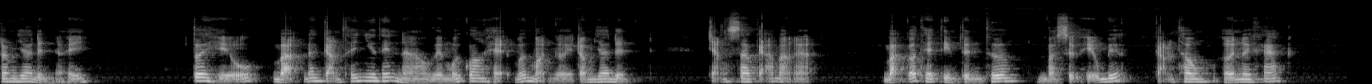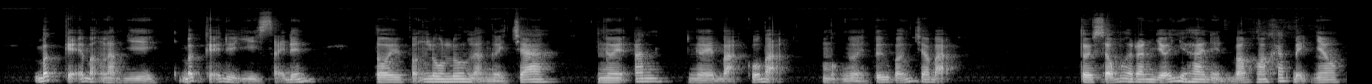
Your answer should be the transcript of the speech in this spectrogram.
trong gia đình ấy. Tôi hiểu bạn đang cảm thấy như thế nào về mối quan hệ với mọi người trong gia đình. Chẳng sao cả bạn ạ. À. Bạn có thể tìm tình thương và sự hiểu biết, cảm thông ở nơi khác. Bất kể bạn làm gì, bất kể điều gì xảy đến, tôi vẫn luôn luôn là người cha, người anh, người bạn của bạn, một người tư vấn cho bạn. Tôi sống ở ranh giới giữa hai nền văn hóa khác biệt nhau,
